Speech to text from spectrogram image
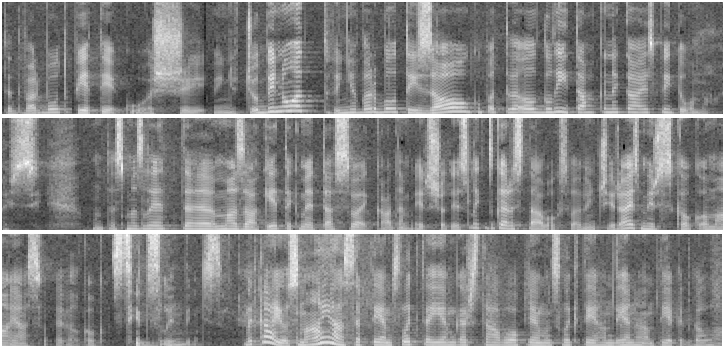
tad varbūt pietiekoši viņu čubinot, viņa varbūt izauga pat vēl glītāka nekā es biju domājusi. Un tas mazliet uh, mazāk ietekmē tas, vai kādam ir šodien slikts garas stāvoklis, vai viņš ir aizmirsis kaut ko mājās, vai vēl kaut kādas citas mhm. lietiņas. Mm. Bet kā jūs mājās ar tiem sliktajiem garstāvokļiem un sliktajām dienām tiekat galā?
